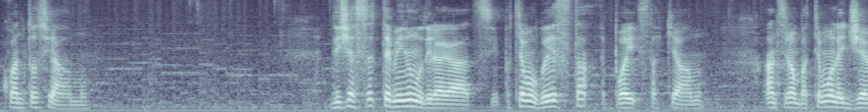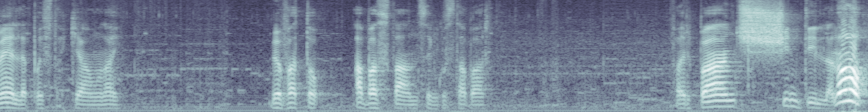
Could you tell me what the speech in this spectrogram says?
quanto siamo? 17 minuti ragazzi. Battiamo questa e poi stacchiamo. Anzi no, battiamo le gemelle e poi stacchiamo, dai. Abbiamo fatto abbastanza in questa parte. Fire punch, scintilla. No, no,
